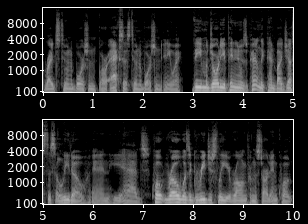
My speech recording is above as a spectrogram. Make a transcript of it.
rights to an abortion or access to an abortion anyway. The majority opinion was apparently penned by Justice Alito, and he adds, quote, Roe was egregiously wrong from the start, end quote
